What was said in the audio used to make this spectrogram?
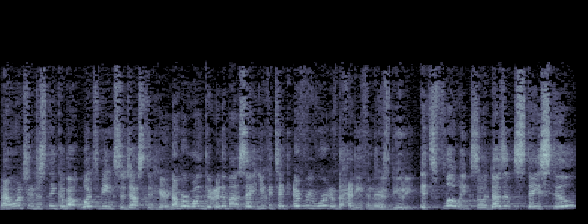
Now I want you to just think about what's being suggested here. Number one, the ulama say you could take every word of the hadith and there's beauty. It's flowing, so it doesn't stay still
